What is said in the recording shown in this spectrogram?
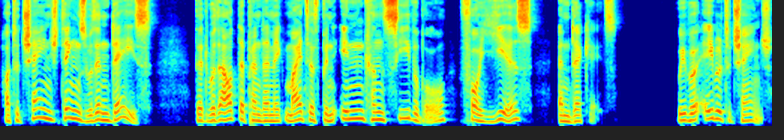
how to change things within days that without the pandemic might have been inconceivable for years and decades. We were able to change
